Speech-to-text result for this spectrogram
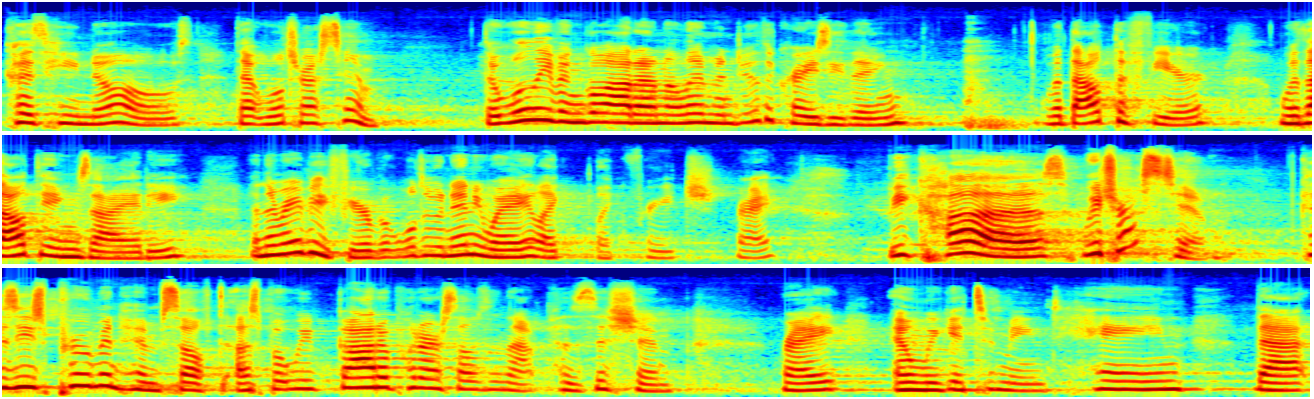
because He knows that we'll trust Him. That we'll even go out on a limb and do the crazy thing without the fear, without the anxiety. And there may be fear, but we'll do it anyway, like, like preach, right? Because we trust Him, because He's proven Himself to us. But we've got to put ourselves in that position, right? And we get to maintain that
